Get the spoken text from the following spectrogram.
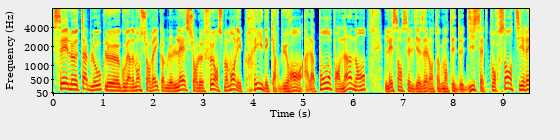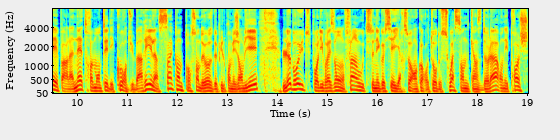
C'est le tableau que le gouvernement surveille comme le lait sur le feu. En ce moment, les prix des carburants à la pompe en un an, l'essence et le diesel ont augmenté de 10 17%, tiré par la nette remontée des cours du baril, 50% de hausse depuis le 1er janvier. Le brut pour livraison fin août se négociait hier soir encore autour de 75 dollars. On est proche,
